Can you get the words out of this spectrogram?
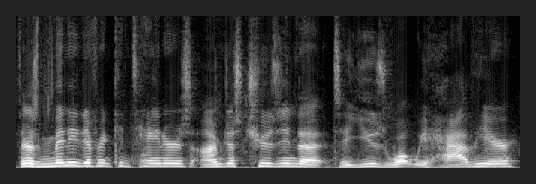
There's many different containers. I'm just choosing to, to use what we have here.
